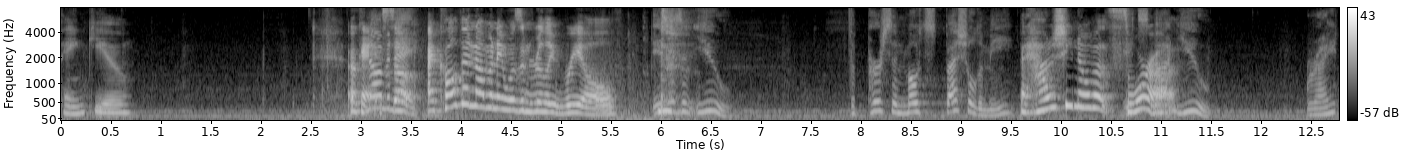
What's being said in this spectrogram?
Thank you. Okay, so I called that Naminé wasn't really real, It isn't you. The person most special to me, but how does she know about it's Sora? not you. Right?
